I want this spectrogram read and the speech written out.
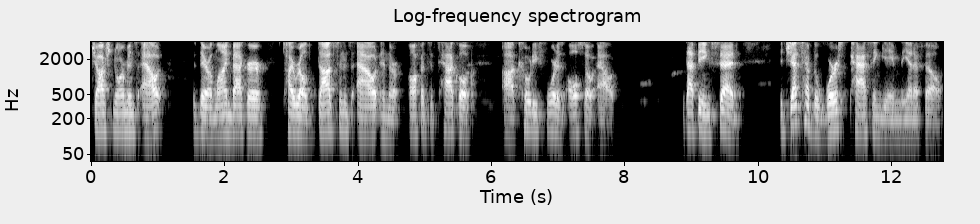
Josh Norman's out. Their linebacker Tyrel Dodson is out, and their offensive tackle uh, Cody Ford is also out. That being said, the Jets have the worst passing game in the NFL.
